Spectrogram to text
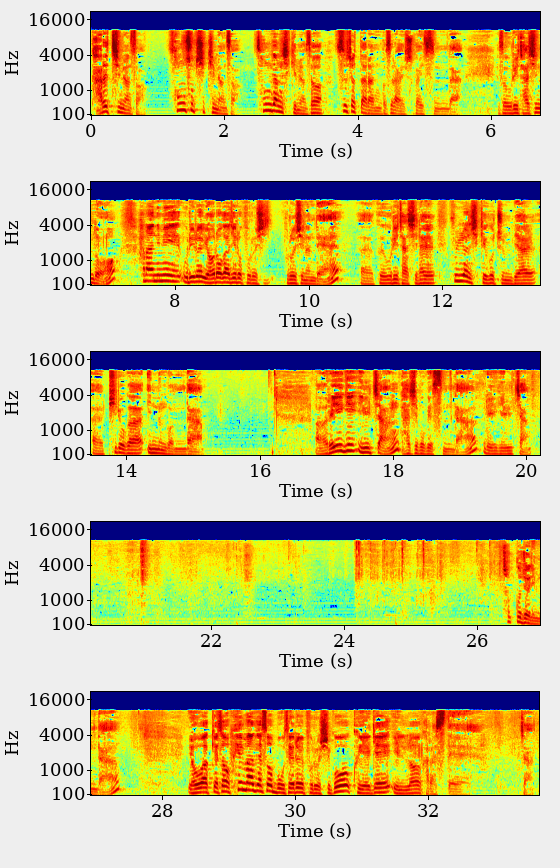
가르치면서 성숙시키면서 성장시키면서 쓰셨다라는 것을 알 수가 있습니다. 그래서 우리 자신도 하나님이 우리를 여러 가지로 부르시, 부르시는데 어, 그 우리 자신을 훈련시키고 준비할 어, 필요가 있는 겁니다. 어, 레이기 1장 다시 보겠습니다. 레이기 1장. 첫 구절입니다. 여호와께서 회막에서 모세를 부르시고 그에게 일러 가라스되. 자,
